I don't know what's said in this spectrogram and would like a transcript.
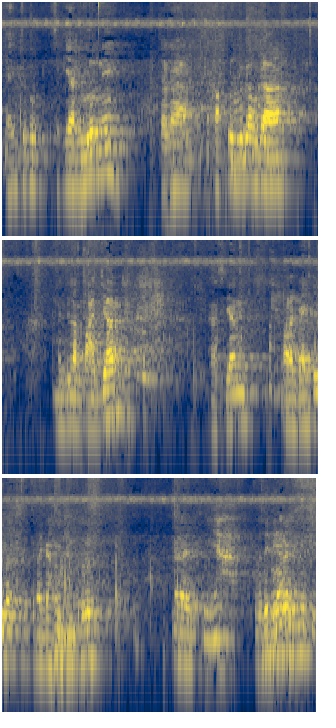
Kayaknya cukup sekian dulu nih karena waktu juga udah menjelang fajar. Kasihan para guys itu kita gangguin terus. Ya, Ray. iya berarti di akhir ini Ki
